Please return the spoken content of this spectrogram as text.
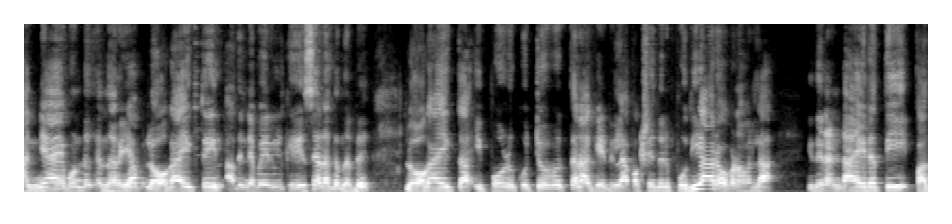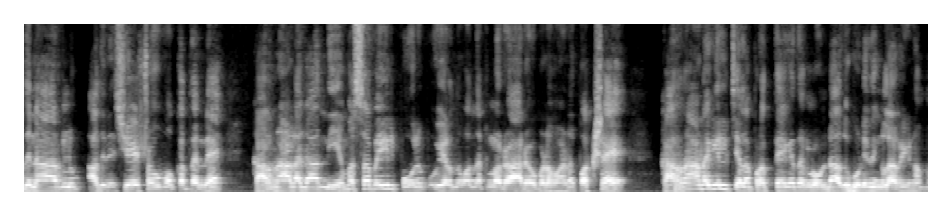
അന്യായമുണ്ട് എന്നറിയാം. ലോകായുക്തയിൽ അതിന്റെ പേരിൽ കേസ് നടക്കുന്നുണ്ട്. ലോകായുക്ത ഇപ്പോഴും കുറ്റവിമുക്തനാക്കിയിട്ടില്ല. പക്ഷേ ഇതൊരു പുതിയ ആരോപണമല്ല. ഇത് രണ്ടായിരത്തി പതിനാറിലും അതിന് ശേഷവും ഒക്കെ തന്നെ കർണാടക നിയമസഭയിൽ പോലും ഉയർന്നു വന്നിട്ടുള്ള ഒരു ആരോപണമാണ്. പക്ഷേ കർണാടകയിൽ ചില പ്രത്യേകതകളുണ്ട് അതുകൂടി നിങ്ങൾ അറിയണം.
